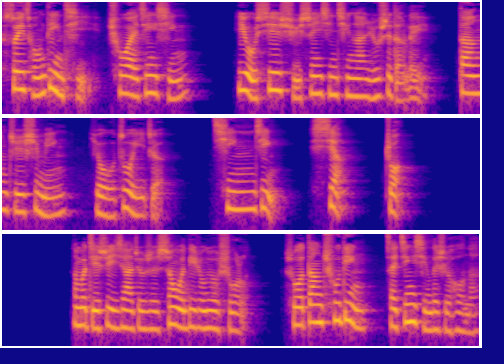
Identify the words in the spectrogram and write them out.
虽从定起出外经行，亦有些许身心清安，如是等类，当知是名有作意者，清净相状。那么解释一下，就是声闻地中又说了，说当初定在经行的时候呢，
